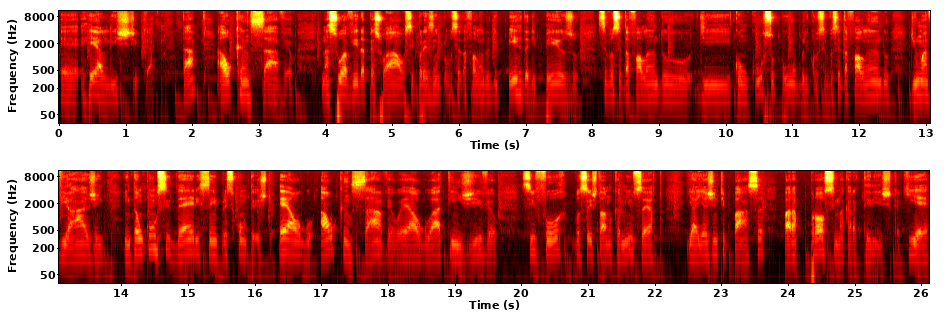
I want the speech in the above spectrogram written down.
é, realística, tá? Alcançável na sua vida pessoal, se por exemplo você está falando de perda de peso, se você está falando de concurso público, se você está falando de uma viagem, então considere sempre esse contexto. É algo alcançável, é algo atingível. Se for, você está no caminho certo. E aí a gente passa para a próxima característica, que é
